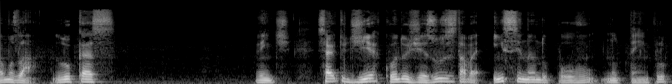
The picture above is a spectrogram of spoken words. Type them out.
Vamos lá. Lucas 20. Certo dia, quando Jesus estava ensinando o povo no templo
